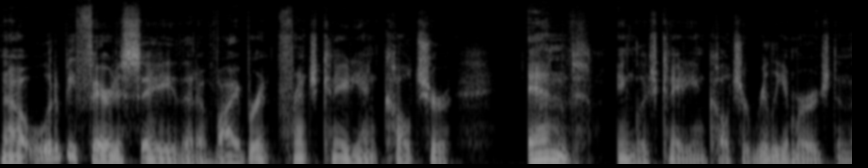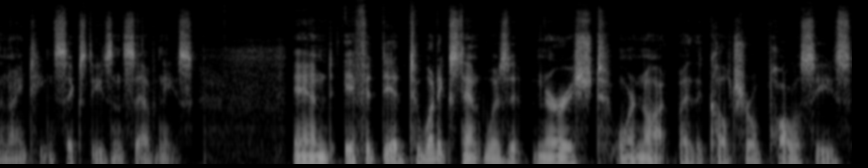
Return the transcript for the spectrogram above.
Now, would it be fair to say that a vibrant French Canadian culture and English Canadian culture really emerged in the 1960s and 70s? And if it did, to what extent was it nourished or not by the cultural policies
